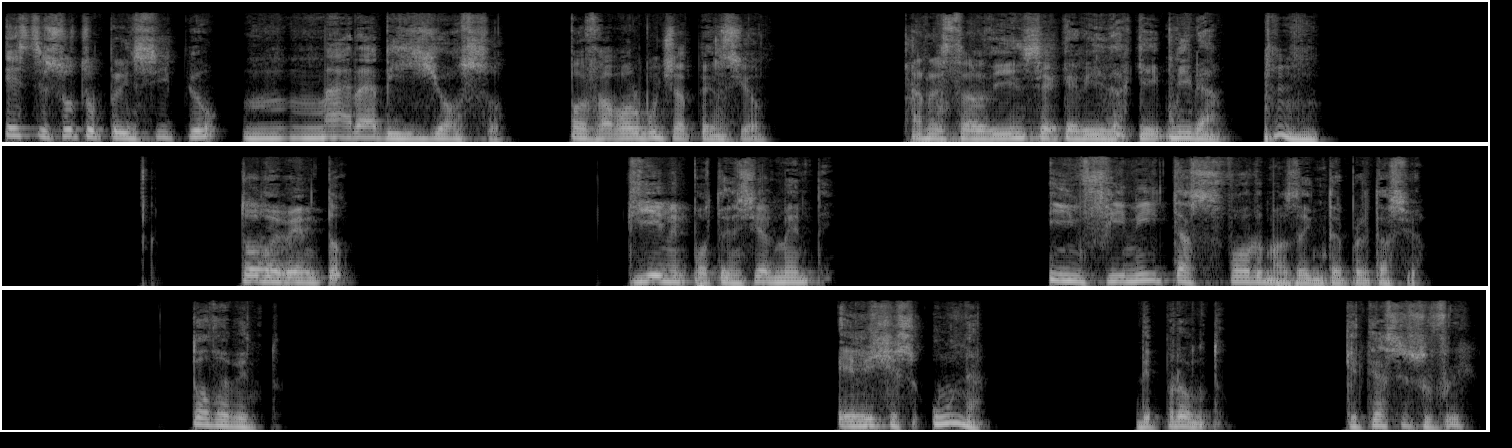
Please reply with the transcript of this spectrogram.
Este es otro principio maravilloso. Por favor, mucha atención a nuestra audiencia querida aquí. Mira, todo evento tiene potencialmente infinitas formas de interpretación. Todo evento. Eliges una de pronto que te hace sufrir.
